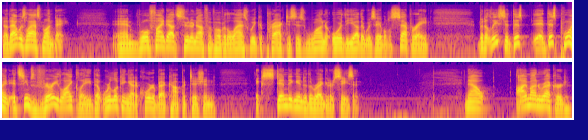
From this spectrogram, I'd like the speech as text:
Now, that was last Monday. And we'll find out soon enough if over the last week of practices one or the other was able to separate. But at least at this at this point, it seems very likely that we're looking at a quarterback competition extending into the regular season. Now, I'm on record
